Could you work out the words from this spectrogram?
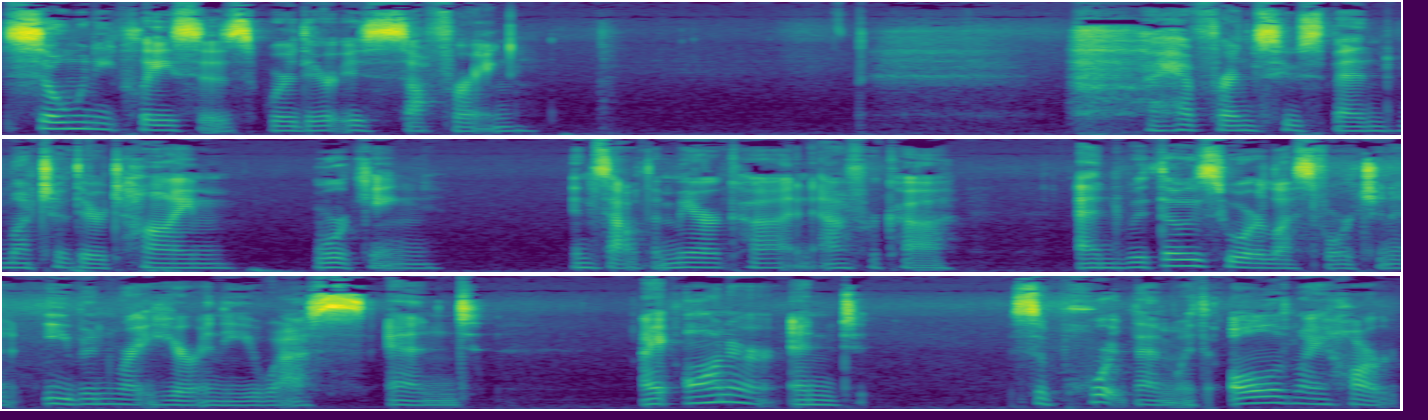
so many places where there is suffering. I have friends who spend much of their time working in South America and Africa, and with those who are less fortunate, even right here in the US. And I honor and support them with all of my heart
